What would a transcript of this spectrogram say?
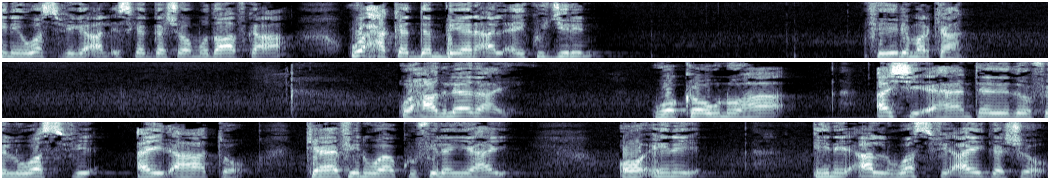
inay wasfiga al iska gasho mudaafka a waxa ka dambeeyana al ay ku jirin. Fiiri markaan. Waxaad leedahay wa kownuhaa ashi ahaantadeedu fi lwasfi ay ahaato. Kaafin waa ku filan yahay oo inay inay al wasfi ay gasho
